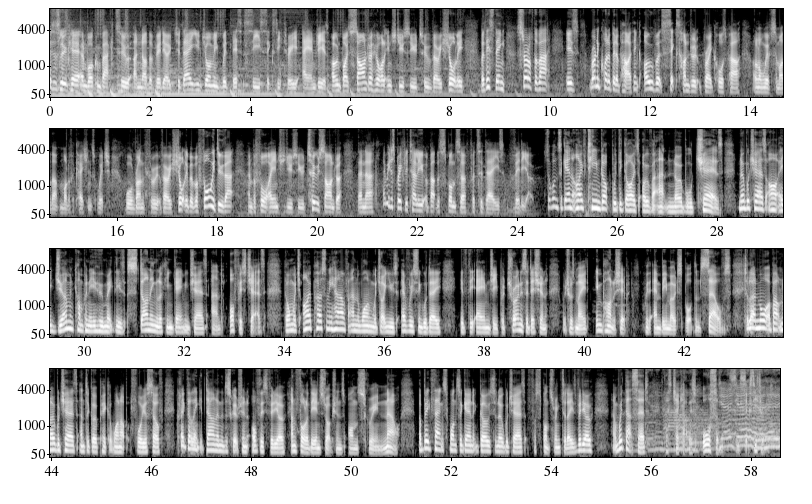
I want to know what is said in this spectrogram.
guys, it's Luke here and welcome back to another video. Today you join me with this C63 AMG. It's owned by Sandra, who I'll introduce you to very shortly. But this thing, straight off the bat, is running quite a bit of power. I think over 600 brake horsepower, along with some other modifications, which we'll run through very shortly. But before we do that, and before I introduce you to Sandra, then uh, let me just briefly tell you about the sponsor for today's video. So once again, I've teamed up with the guys over at Noble Chairs. Noble Chairs are a German company who make these stunning looking gaming chairs and office chairs. The one which I personally have and the one which I use every single day is the AMG Petronas edition, which was made in partnership with MB Motorsport themselves. To learn more about Noble Chairs and to go pick one up for yourself, click the link down in the description of this video and follow the instructions on screen now. A big thanks once again goes to Noble Chairs for sponsoring today's video. And with that said, let's check out this awesome C63.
